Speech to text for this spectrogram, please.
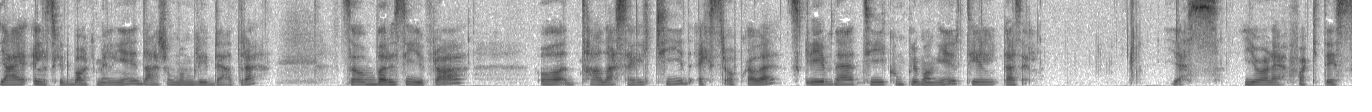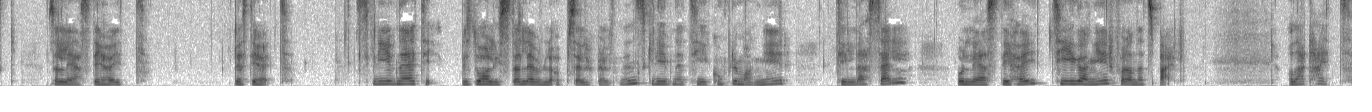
Jeg elsker tilbakemeldinger. Det er sånn man blir bedre. Så bare si ifra. Og ta deg selv tid. Ekstra oppgave. Skriv ned ti komplimenter til deg selv. Yes. Gjør det, faktisk. Så les de høyt. Les de høyt. Skriv ned ti Hvis du har lyst til å levele opp selvfølelsen din, skriv ned ti komplimenter til deg selv, og les de høyt ti ganger foran et speil. Og det er teit.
